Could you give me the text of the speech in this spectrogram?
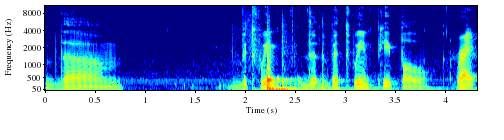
the um, between the, the between people. Right.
